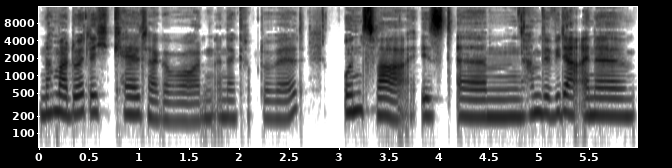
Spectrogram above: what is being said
nochmal deutlich kälter geworden in der Kryptowelt. Und zwar ist, ähm, haben wir wieder eine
